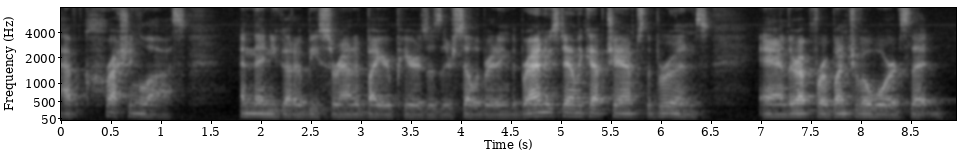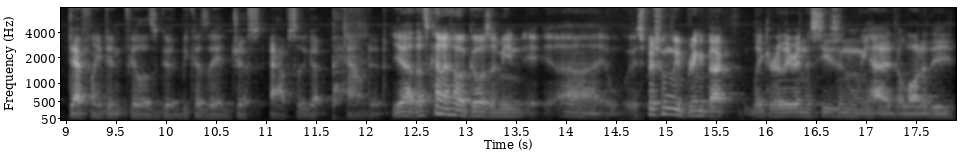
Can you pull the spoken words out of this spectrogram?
have a crushing loss, and then you got to be surrounded by your peers as they're celebrating the brand new Stanley Cup champs, the Bruins, and they're up for a bunch of awards that definitely didn't feel as good because they had just absolutely got pounded. Yeah, that's kind of how it goes. I mean, uh, especially when we bring it back like earlier in the season we had a lot of the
